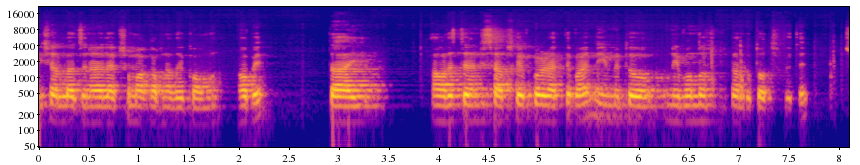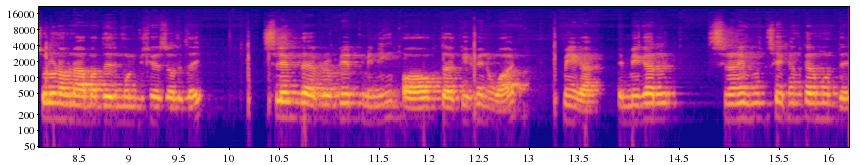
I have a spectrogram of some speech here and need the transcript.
ইনশাল্লাহ জেনারেল একশো মার্ক আপনাদের কমন হবে। তাই আমাদের চ্যানেলটি সাবস্ক্রাইব করে রাখতে পারেন নিয়মিত নিবন্ধন সংক্রান্ত তথ্য পেতে। চলুন আমরা আমাদের মূল বিষয়ে চলে যাই। Select the appropriate meaning of the given word meagre meagre synonym হচ্ছে এখানকার মধ্যে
